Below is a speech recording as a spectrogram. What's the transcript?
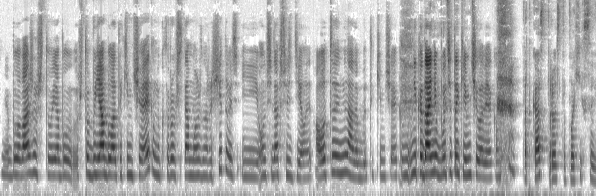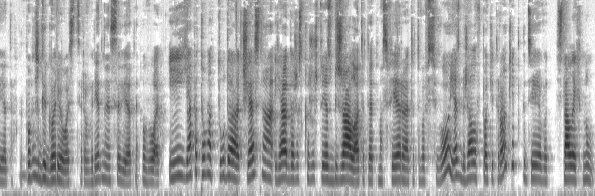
мне было важно, что я был, чтобы я была таким человеком, на которого всегда можно рассчитывать, и он всегда все сделает. А вот э, не надо быть таким человеком. Никогда не будьте таким человеком. Подкаст просто плохих советов. Помнишь Григория Остера? Вредные советы. Вот. И я потом оттуда, честно, я даже скажу, что я сбежала от этой атмосферы, от этого всего. Я сбежала в Pocket Rocket, где вот стала их, ну,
